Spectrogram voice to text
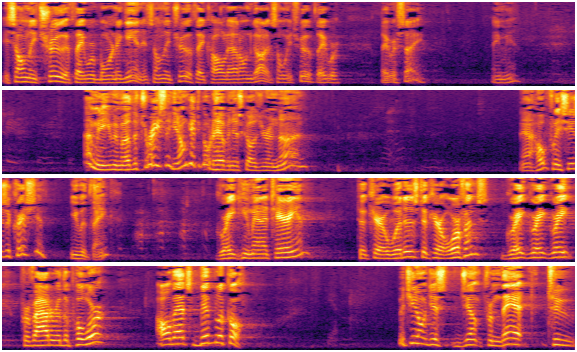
It's only true if they were born again. It's only true if they called out on God. It's only true if they were they were saved. Amen. I mean, even Mother Teresa, you don't get to go to heaven just because you're a nun. Now, hopefully she's a Christian, you would think. Great humanitarian, took care of widows, took care of orphans, great, great, great provider of the poor. All that's biblical. But you don't just jump from that to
